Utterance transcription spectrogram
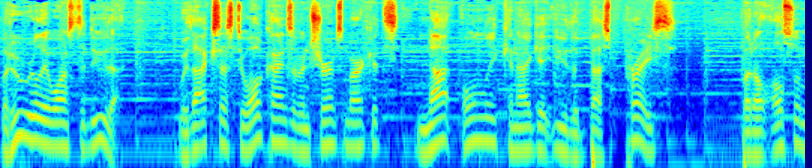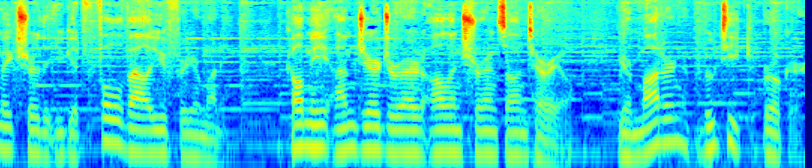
But who really wants to do that? With access to all kinds of insurance markets, not only can I get you the best price, but I'll also make sure that you get full value for your money. Call me, I'm Jared Gerard, All Insurance Ontario, your modern boutique broker.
